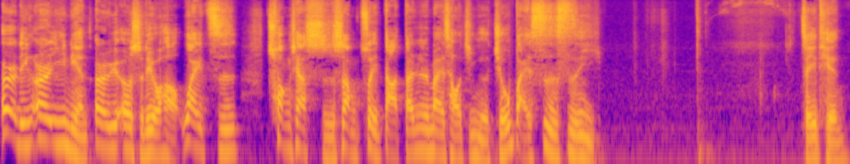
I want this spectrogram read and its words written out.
二零二一年二月二十六号，外资创下史上最大单日卖超金额九百四十四亿。这一天，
